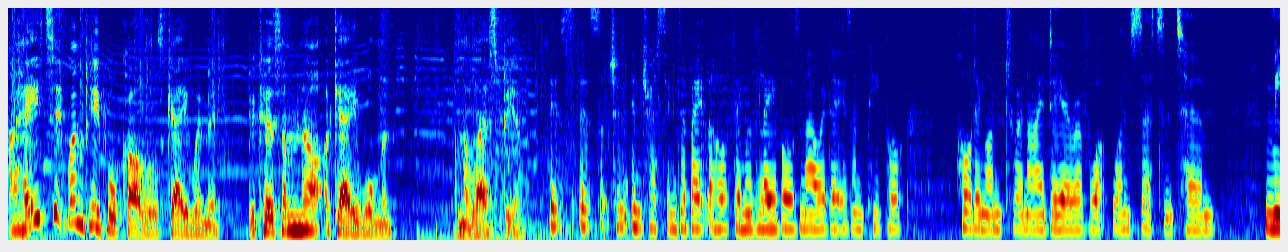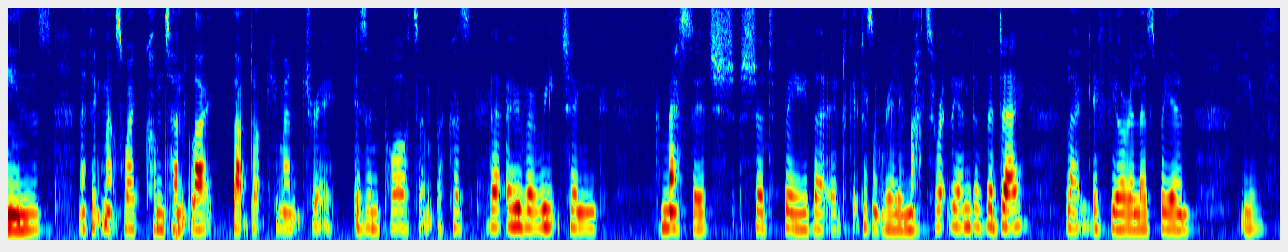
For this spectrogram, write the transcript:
I hate it when people call us gay women because I'm not a gay woman. I'm a lesbian. It's, it's such an interesting debate, the whole thing with labels nowadays and people holding on to an idea of what one certain term means. And I think that's why content like that documentary is important because the overreaching message should be that it, it doesn't really matter at the end of the day. Like if you're a lesbian, you've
